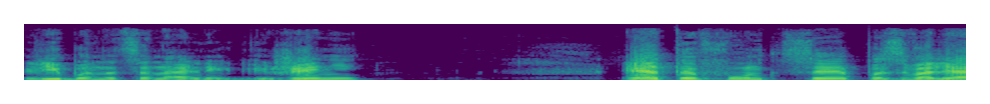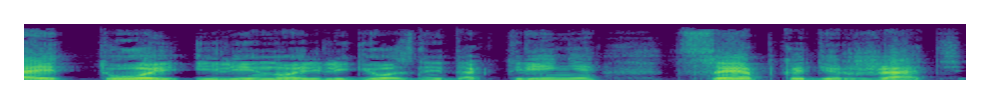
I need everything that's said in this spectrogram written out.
либо национальных движений, эта функция позволяет той или иной религиозной доктрине цепко держать,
